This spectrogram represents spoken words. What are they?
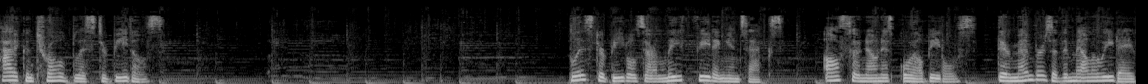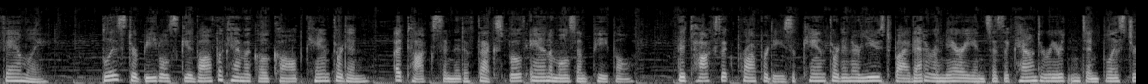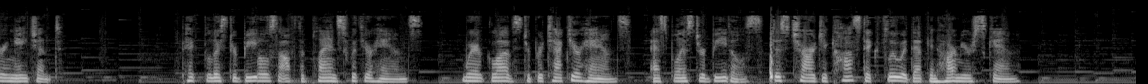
How to control blister beetles. Blister beetles are leaf-feeding insects. Also known as oil beetles, they're members of the Meloidae family. Blister beetles give off a chemical called cantharidin, a toxin that affects both animals and people. The toxic properties of cantharidin are used by veterinarians as a counter-irritant and blistering agent. Pick blister beetles off the plants with your hands. Wear gloves to protect your hands, as blister beetles discharge a caustic fluid that can harm your skin.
